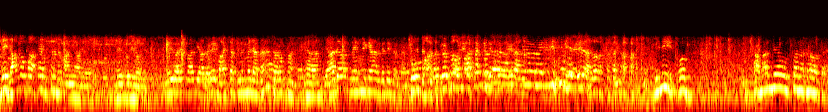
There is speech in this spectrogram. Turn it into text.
نہیں جہاں کے اوپر آتے ہیں اس سے اندر پانی آ رہے ہو میرے پوری والے میری والی بات یاد آ گئی بادشاہ فلم میں جاتا ہے نا شاہ رخ خان۔ یاد ہے پلین میں کیا حرکتیں کرتا ہے؟ نہیں وہ سامان جو ہے اس پر رکھنا ہوتا ہے۔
